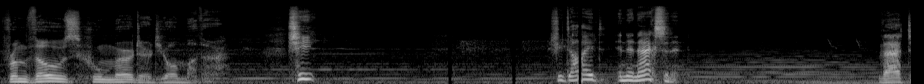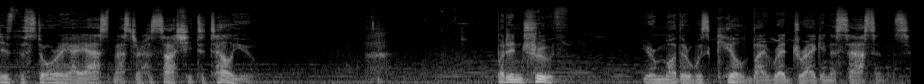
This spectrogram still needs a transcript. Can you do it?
From those who murdered your mother. She. She died in an accident. That is the story I asked Master Hasashi to tell you. But in truth, your mother was killed by Red Dragon assassins.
